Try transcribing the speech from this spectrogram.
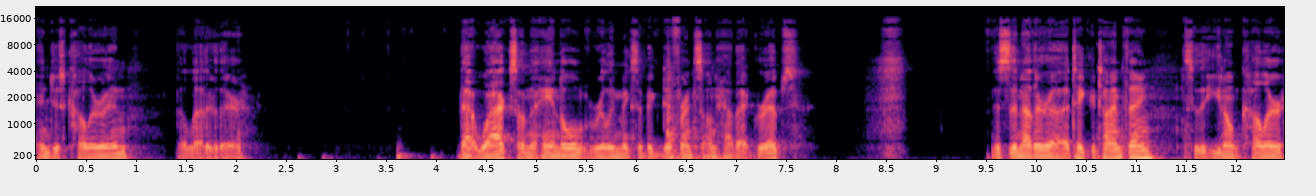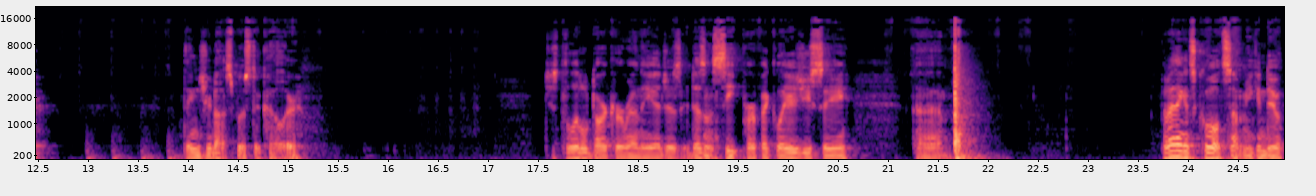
and just color in the leather there. That wax on the handle really makes a big difference on how that grips. This is another uh, take your time thing so that you don't color things you're not supposed to color. Just a little darker around the edges. It doesn't seat perfectly as you see. Uh, but I think it's cool. It's something you can do.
